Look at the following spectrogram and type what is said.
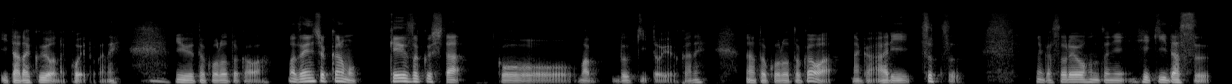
いただくような声とかね、いうところとかは、まあ、前職からも継続したこう、まあ、武器というかね、なところとかはなんかありつつ、なんかそれを本当に引き出す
